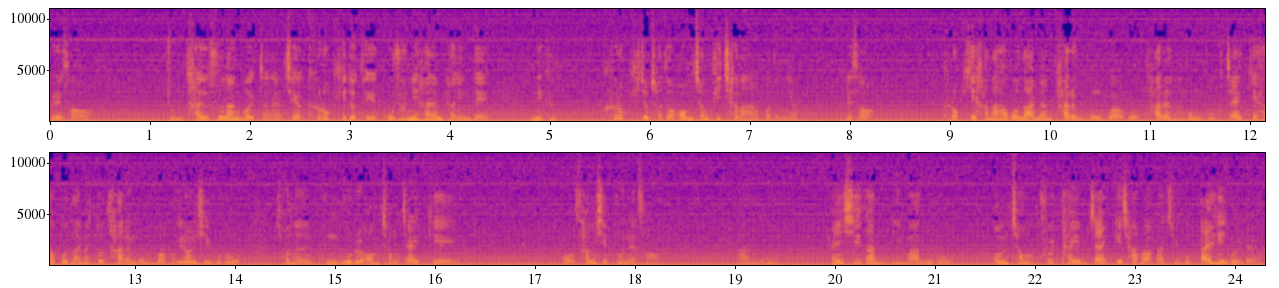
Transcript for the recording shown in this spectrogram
그래서 좀 단순한 거 있잖아요. 제가 크로키도 되게 꾸준히 하는 편인데, 근데 그 크로키조차도 엄청 귀찮아 하거든요. 그래서 크로키 하나 하고 나면 다른 공부하고, 다른 공부 짧게 하고 나면 또 다른 공부하고, 이런 식으로 저는 공부를 엄청 짧게, 뭐 30분에서 한 1시간 미만으로 엄청 쿨타임 짧게 잡아가지고 빨리 돌려요.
